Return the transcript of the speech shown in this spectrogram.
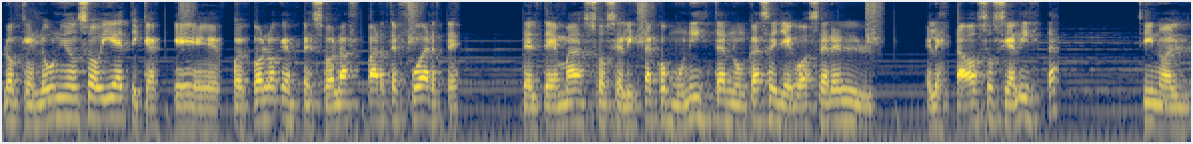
lo que es la Unión Soviética, que fue con lo que empezó la parte fuerte del tema socialista comunista, nunca se llegó a ser el, el Estado socialista, sino el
